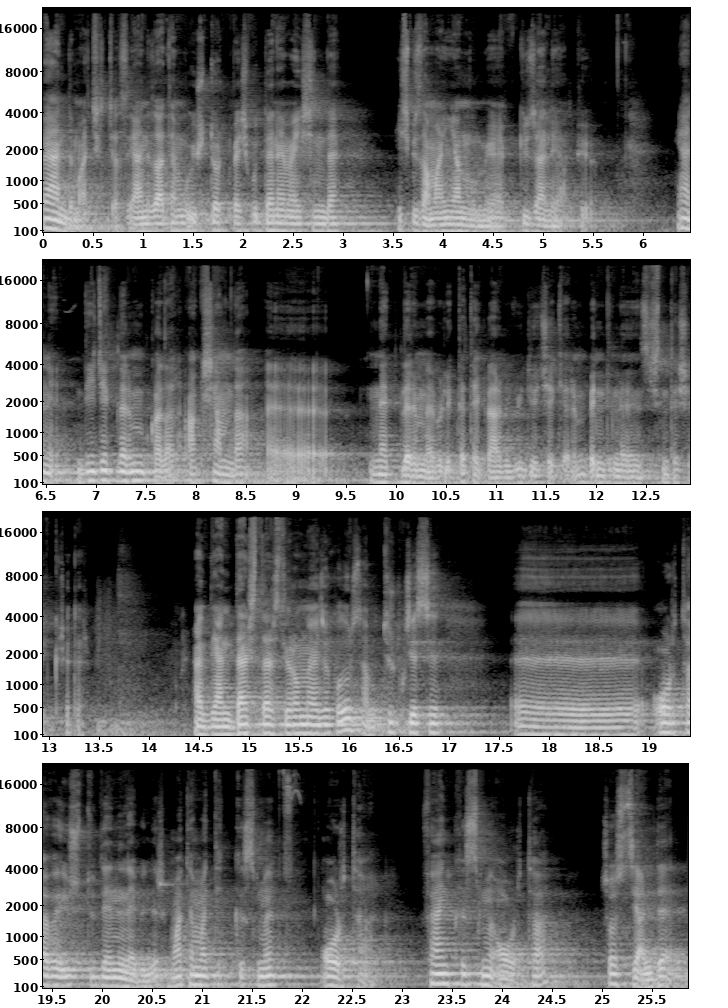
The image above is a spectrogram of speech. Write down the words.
Beğendim açıkçası. Yani zaten bu 3 4 5 bu deneme işinde hiçbir zaman yanılmıyor. Hep güzel yapıyor. Yani diyeceklerim bu kadar. Akşam da e, netlerimle birlikte tekrar bir video çekerim. Beni dinlediğiniz için teşekkür ederim. Yani, yani ders ders yorumlayacak olursam Türkçesi eee, orta ve üstü denilebilir. Matematik kısmı orta. Fen kısmı orta. Sosyalde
